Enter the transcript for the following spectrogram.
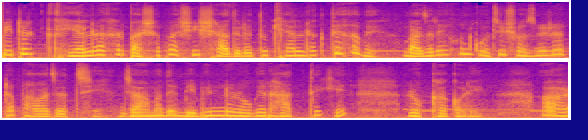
পেটের খেয়াল রাখার পাশাপাশি স্বাদেরও তো খেয়াল রাখতে হবে। বাজারে এখন কচি সজনে ডাঁটা পাওয়া যাচ্ছে, যা আমাদের বিভিন্ন রোগের হাত থেকে রক্ষা করে। আর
